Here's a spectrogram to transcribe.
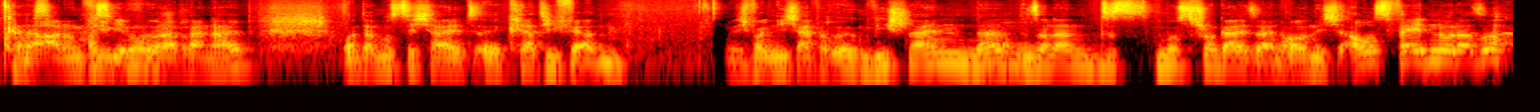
keine Hast- Ahnung, vier Minuten oder dreieinhalb. Und da musste ich halt äh, kreativ werden. Ich wollte nicht einfach irgendwie schneiden, ne? Mhm. sondern das muss schon geil sein. Auch nicht ausfaden oder so.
